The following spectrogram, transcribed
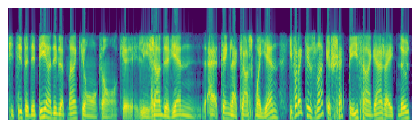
Puis tu sais, as des pays en développement qui ont, qui ont- que les gens deviennent atteignent la classe moyenne. Il faudrait quasiment que chaque pays s'engage à être neutre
